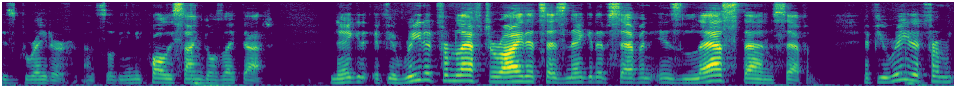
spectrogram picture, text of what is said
is greater. And so the inequality sign goes like that. Negative, if you read it from left to right, it says negative 7 is less than 7. If you read it from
